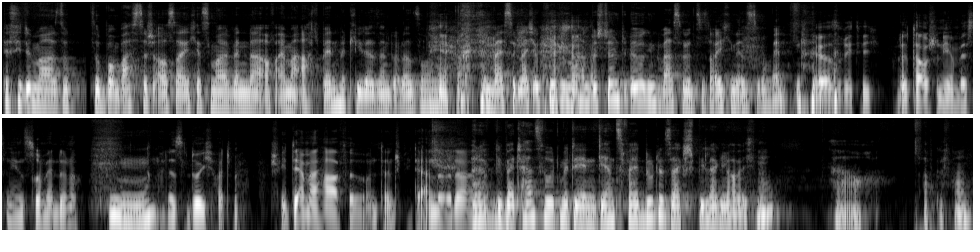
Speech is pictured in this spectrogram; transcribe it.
Das sieht immer so, so bombastisch aus, sage ich jetzt mal, wenn da auf einmal acht Bandmitglieder sind oder so. Ne? Ja. Dann weißt du gleich, okay, die machen bestimmt irgendwas mit solchen Instrumenten. Ja, ist richtig. Oder tauschen die am besten die Instrumente noch. Mhm. Also durch, heute spielt der mal Harfe und dann spielt der andere da. Oder wie bei Tanzhut mit denen, die haben zwei Dudelsackspieler, glaube ich, ne? Mhm. Ja, auch abgefahren.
